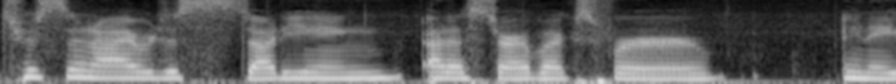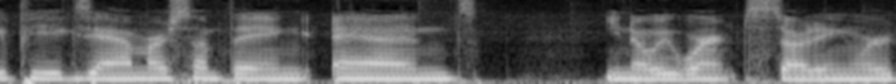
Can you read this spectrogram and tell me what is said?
Tristan and I were just studying at a Starbucks for an AP exam or something, and you know we weren't studying. We're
